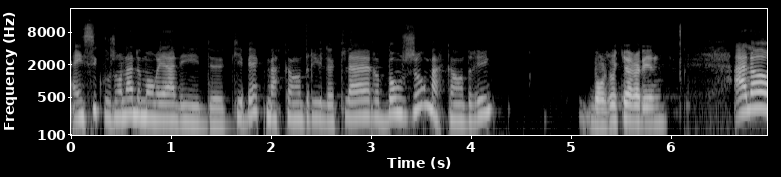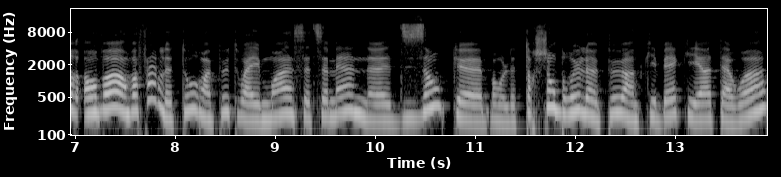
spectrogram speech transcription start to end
ainsi qu'au Journal de Montréal et de Québec, Marc-André Leclerc. Bonjour Marc-André. Bonjour Caroline. Alors, on va, on va faire le tour un peu, toi et moi, cette semaine. Euh, disons que, bon, le torchon brûle un peu entre Québec et Ottawa.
